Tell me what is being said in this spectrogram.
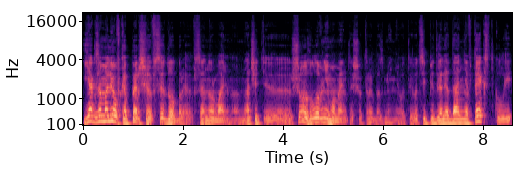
Як замальовка, перше, все добре, все нормально. Значить, е, що головні моменти, що треба змінювати? Оці підглядання в текст, коли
